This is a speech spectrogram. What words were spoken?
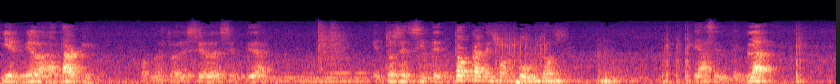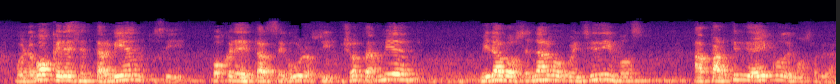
y el miedo al ataque, por nuestro deseo de seguridad. Entonces, si te tocan esos puntos, te hacen temblar. Bueno, ¿vos querés estar bien? Sí. ¿Vos querés estar seguro? Sí. Yo también. Mirá, vos en algo coincidimos. A partir de ahí podemos hablar.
